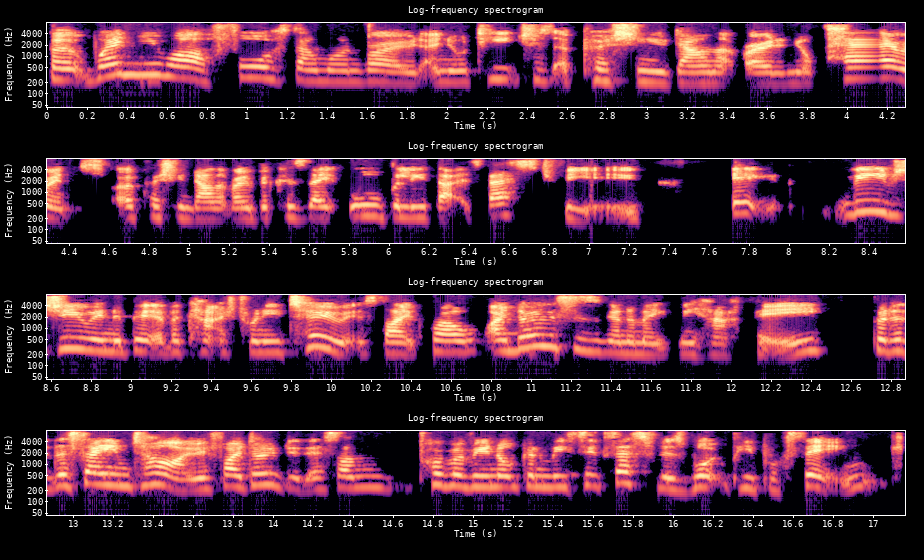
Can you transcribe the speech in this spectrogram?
But when you are forced down one road and your teachers are pushing you down that road and your parents are pushing down that road because they all believe that is best for you, it leaves you in a bit of a catch 22. It's like, well, I know this isn't going to make me happy, but at the same time, if I don't do this, I'm probably not going to be successful as what people think.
